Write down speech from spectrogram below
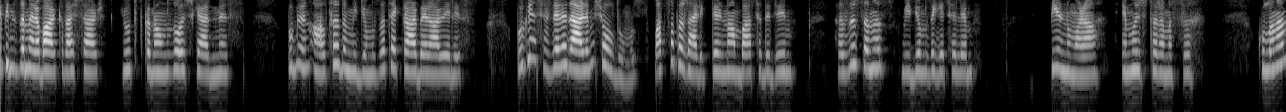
Hepinize merhaba arkadaşlar. YouTube kanalımıza hoş geldiniz. Bugün 6 adım videomuzda tekrar beraberiz. Bugün sizlere derlemiş olduğumuz WhatsApp özelliklerinden bahsedeceğim. Hazırsanız videomuza geçelim. 1 numara emoji taraması. Kullanan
